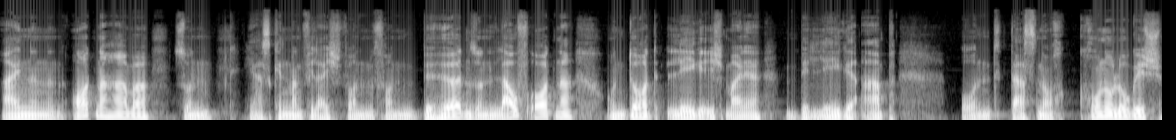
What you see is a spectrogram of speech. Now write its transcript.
einen Ordner habe, so ein, ja, das kennt man vielleicht von, von Behörden, so ein Laufordner und dort lege ich meine Belege ab und das noch chronologisch.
